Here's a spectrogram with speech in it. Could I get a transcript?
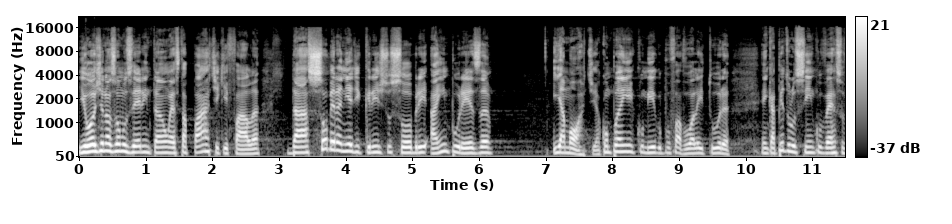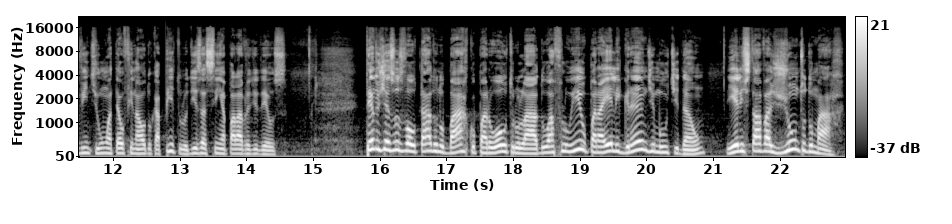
E hoje nós vamos ver então esta parte que fala da soberania de Cristo sobre a impureza e a morte. Acompanhe comigo, por favor, a leitura em capítulo 5, verso 21 até o final do capítulo, diz assim a palavra de Deus. Tendo Jesus voltado no barco para o outro lado, afluiu para ele grande multidão, e ele estava junto do mar.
